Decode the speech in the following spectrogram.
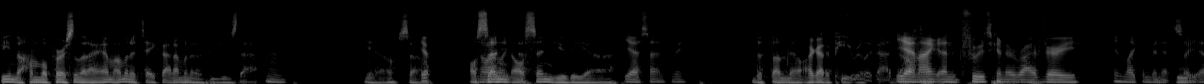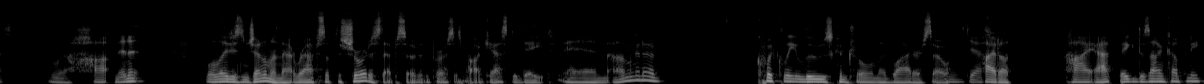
being the humble person that i am i'm gonna take that i'm gonna abuse that Mm. you know so Yep. I'll send like i'll that. send you the uh Yeah, send it to me. the thumbnail i gotta pee really bad Yeah, and I and food's gonna arrive very in like a minute. So Ooh. yes. in a hot minute. Well, ladies and gentlemen, that wraps up the shortest episode of the Process Podcast to date. And I'm gonna quickly lose control of my bladder. So Mm, yes. hi to hi at Big Design Company.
